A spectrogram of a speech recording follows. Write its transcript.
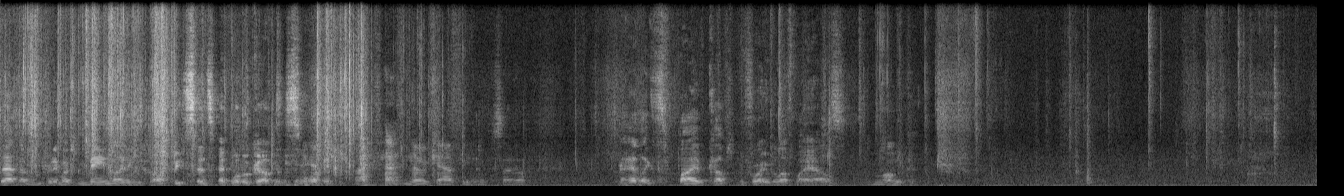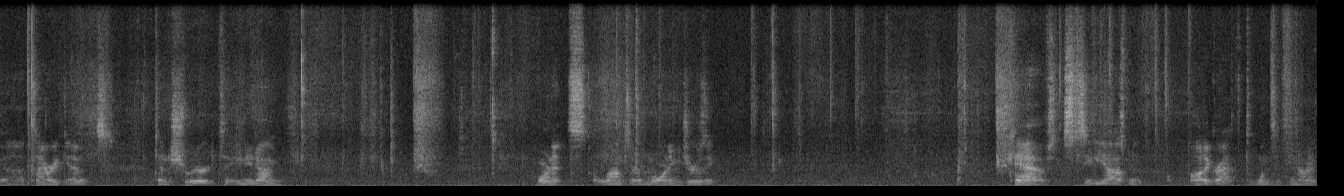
that and I've been pretty much mainlining coffee since I woke up this morning. I've had no caffeine, so I had like five cups before I even left my house. monk. Uh, Tyreke Evans, Dennis Schroeder to 89. Hornets, Alonzo Mourning jersey. Cavs, Cedi Osman, autograph to 159.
